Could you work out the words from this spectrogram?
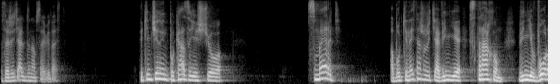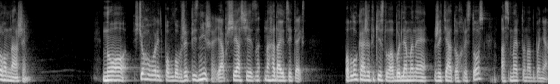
за життя людина все віддасть. Таким чином він показує, що смерть або кінець нашого життя, він є страхом, він є ворогом нашим. Но що говорить Павло вже пізніше? Я ще, я ще нагадаю цей текст. Павло каже такі слова: бо для мене життя то Христос, а смерть то надбання.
